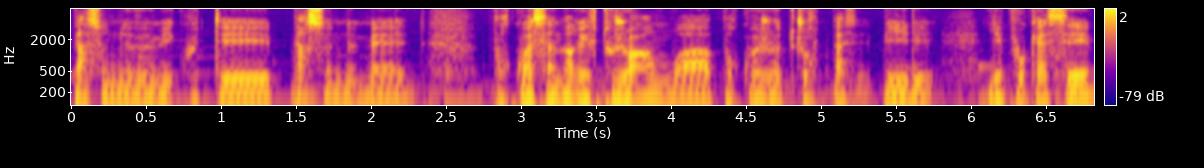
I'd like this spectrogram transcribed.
personne ne veut m'écouter, personne ne m'aide. Pourquoi ça m'arrive toujours à moi? Pourquoi je dois toujours payer les, pots cassés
